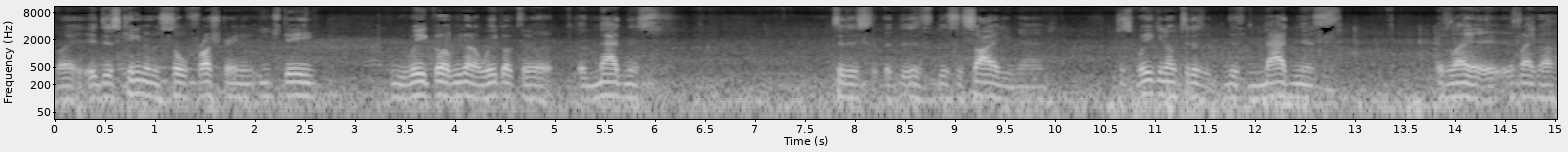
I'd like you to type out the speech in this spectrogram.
But it, this kingdom is so frustrating. Each day we wake up, we gotta wake up to the, the madness to this, this this society, man. Just waking up to this this madness. It's like it's like a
